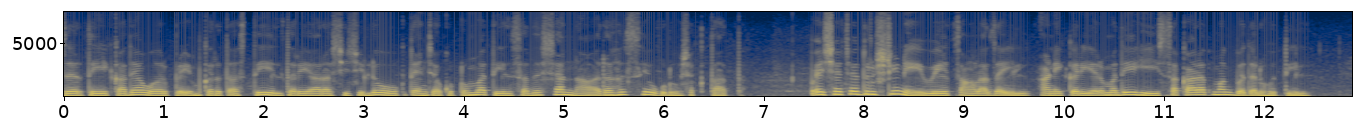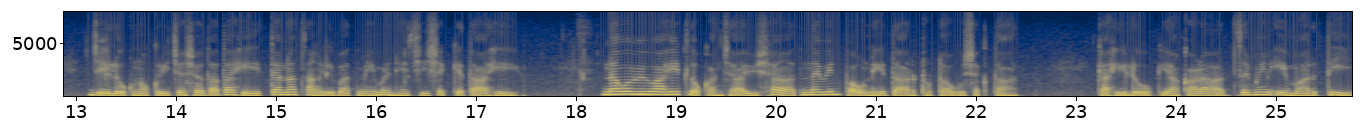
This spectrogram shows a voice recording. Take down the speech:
जर ते एखाद्यावर प्रेम करत असतील तर या राशीचे लोक त्यांच्या कुटुंबातील सदस्यांना रहस्य उघडू शकतात. पैशाच्या दृष्टीने वेळ चांगला जाईल आणि करिअरमध्येही सकारात्मक बदल होतील. जे लोक नोकरीच्या शोधात आहेत त्यांना चांगली बातमी मिळण्याची शक्यता आहे. नवविवाहित लोकांच्या आयुष्यात नवीन पाहुणे दार ठोठावू शकतात. काही लोक या काळात जमीन इमारती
